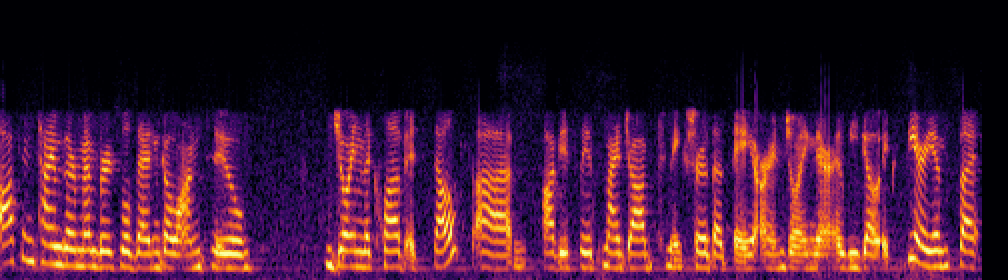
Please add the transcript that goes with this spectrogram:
oftentimes, our members will then go on to join the club itself. Um, obviously, it's my job to make sure that they are enjoying their Aligo experience, but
